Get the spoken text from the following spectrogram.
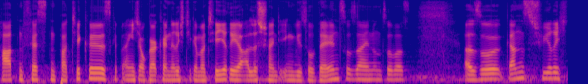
harten, festen Partikel. Es gibt eigentlich auch gar keine richtige Materie, alles scheint irgendwie so Wellen zu sein und sowas. Also ganz schwierig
